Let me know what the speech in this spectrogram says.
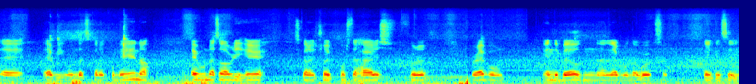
uh, everyone that's going to come in, or everyone that's already here, is going to try to push the hardest for for everyone in the building and everyone that works at Lincoln City.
